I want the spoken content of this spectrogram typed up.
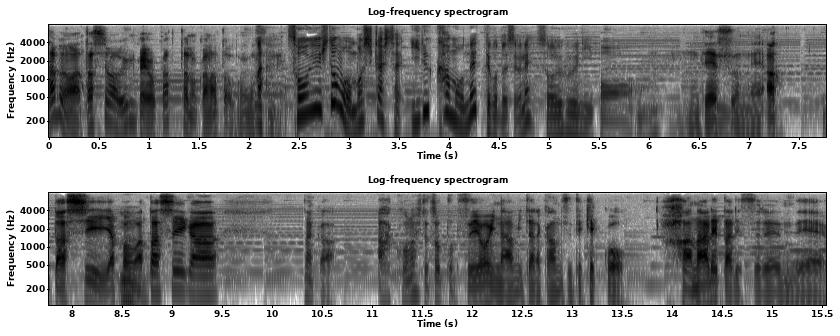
多分私は運が良かったのかなと思いまあますね。そういう人ももしかしたらいるかもねってことですよねそういうふうにもうんですね。あだし、やっぱうん私が、なんか、あ、この人ちょっと強いなみたいな感じで結構離れたりするんで、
